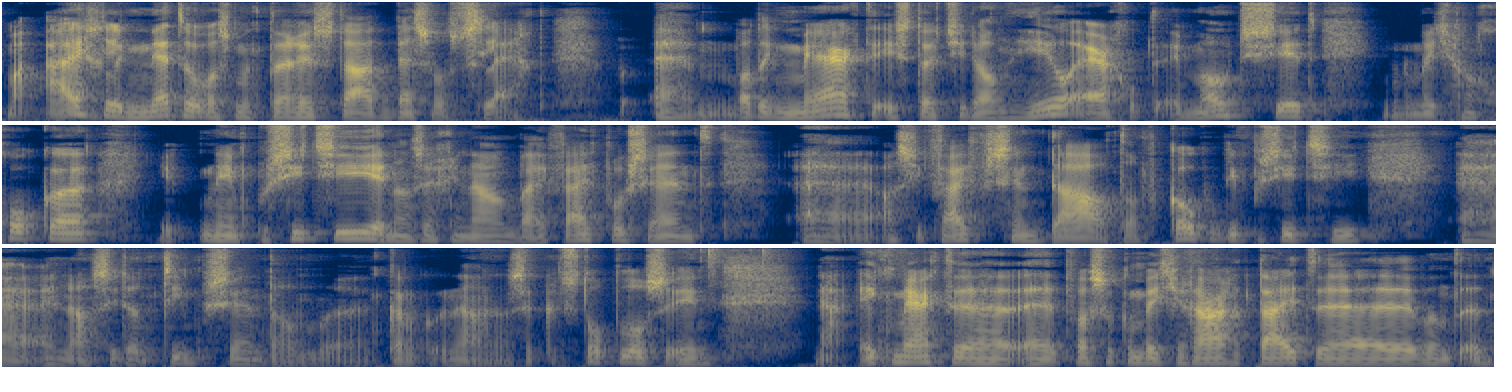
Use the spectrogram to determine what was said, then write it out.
Maar eigenlijk netto was mijn resultaat best wel slecht. Um, wat ik merkte is dat je dan heel erg op de emotie zit. Je moet een beetje gaan gokken. Je neemt positie en dan zeg je nou bij 5%. Uh, als hij 5% daalt, dan verkoop ik die positie. Uh, en als hij dan 10%, dan uh, kan ik, nou, dan zet ik het stoplos in. Nou, ik merkte, het was ook een beetje een rare tijd, want een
